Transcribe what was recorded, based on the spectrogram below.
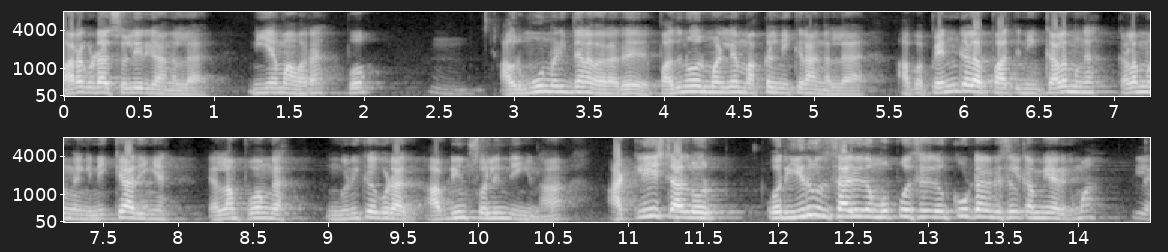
வரக்கூடாது சொல்லியிருக்காங்கல்ல. நீ ஏமா வர? போ. அவர் மூணு மணிக்கு தானே வராரு? பதினோரு மணிலேயே மக்கள் நிற்கிறாங்கல்ல அப்போ பெண்களை பார்த்து நீங்கள் கிளம்புங்க கிளம்புங்க இங்கே நிற்காதீங்க எல்லாம் போங்க இங்கே நிற்கக்கூடாது அப்படின்னு சொல்லியிருந்தீங்கன்னா அட்லீஸ்ட் அதில் ஒரு ஒரு இருபது சதவீதம் முப்பது சதவீதம் கூட்ட நெரிசல் கம்மியாக இருக்குமா? இல்ல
